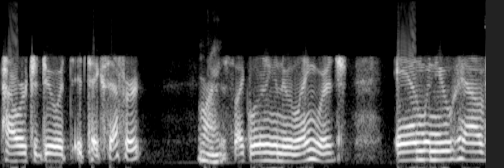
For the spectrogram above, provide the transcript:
power to do. It, it takes effort. Right. It's like learning a new language. And when you have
